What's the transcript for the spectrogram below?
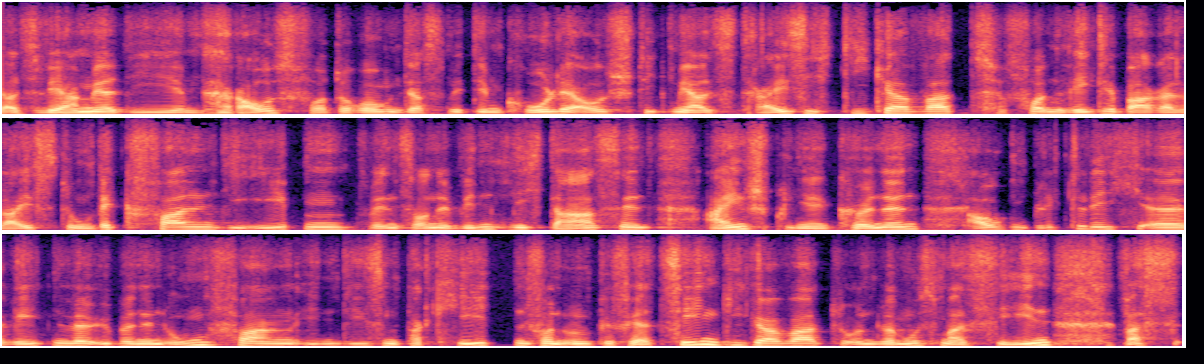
Also wir haben ja die Herausforderung, dass mit dem Kohleausstieg mehr als 30 Gigawatt von regelbarer Leistung wegfallen, die eben, wenn Sonne, Wind nicht da sind, einspringen können. Augenblicklich äh, reden wir über einen Umfang in diesen Paketen von ungefähr 10 Gigawatt und man muss mal sehen, was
